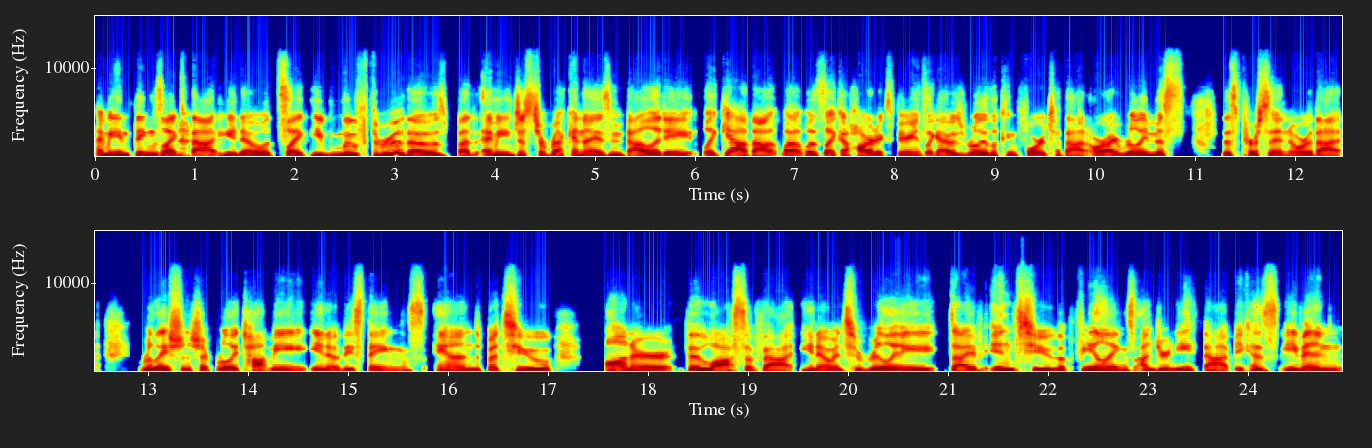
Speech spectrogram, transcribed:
I mean, things like that, you know, it's like you move through those, but I mean, just to recognize and validate, like, yeah, that, that was like a hard experience. Like, I was really looking forward to that, or I really miss this person, or that relationship really taught me, you know, these things. And, but to honor the loss of that, you know, and to really dive into the feelings underneath that, because even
